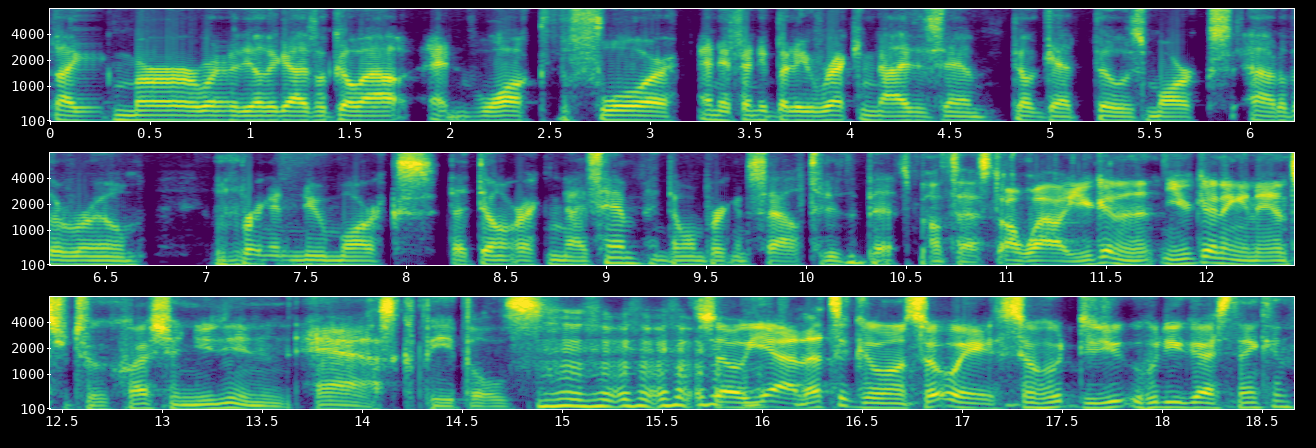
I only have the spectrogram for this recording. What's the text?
like Murr or one of the other guys will go out and walk the floor, and if anybody recognizes him, they'll get those marks out of the room. Mhm. bringing new marks that don't recognize him, and then we're bringing Sal to do the bit. Smell test. Oh wow, you're getting you're getting an answer to a question you didn't ask, peoples. so yeah, that's a good one. So wait, so who did you who do you guys thinking?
